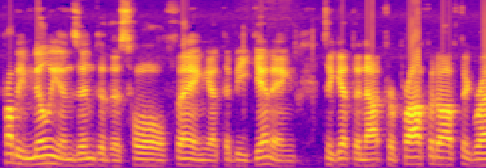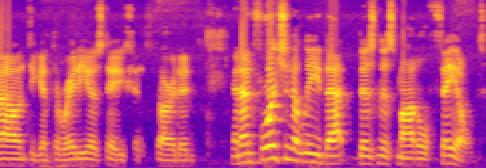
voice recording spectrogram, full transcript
probably millions into this whole thing at the beginning to get the not for profit off the ground, to get the radio station started. And unfortunately, that business model failed.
